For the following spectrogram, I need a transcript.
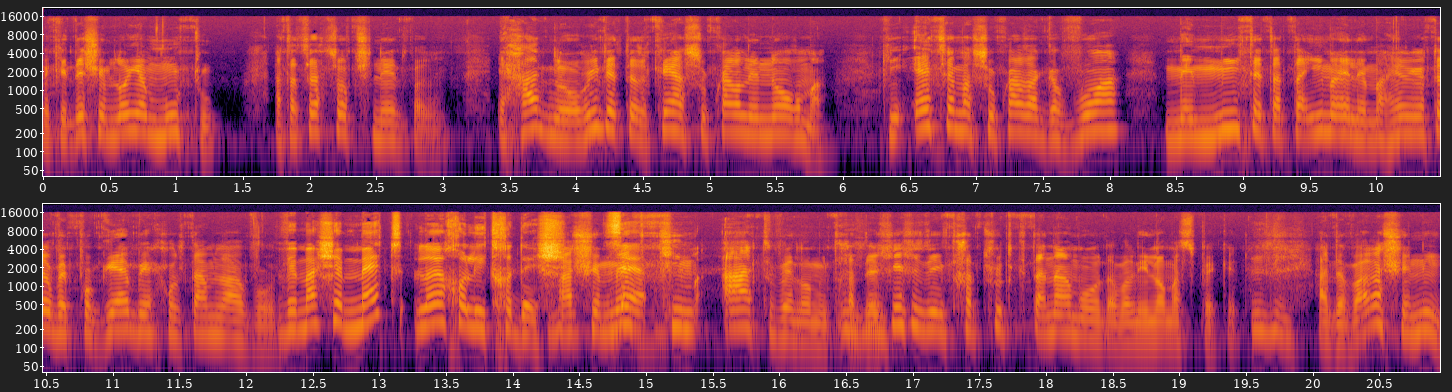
וכדי שהם לא ימותו, אתה צריך לעשות שני דברים. אחד, להוריד את ערכי הסוכר לנורמה, כי עצם הסוכר הגבוה ממית את התאים האלה מהר יותר ופוגע ביכולתם לעבוד. ומה שמת לא יכול להתחדש. מה שמת זה, כמעט ולא מתחדש. יש איזו התחדשות קטנה מאוד, אבל היא לא מספקת. הדבר השני,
